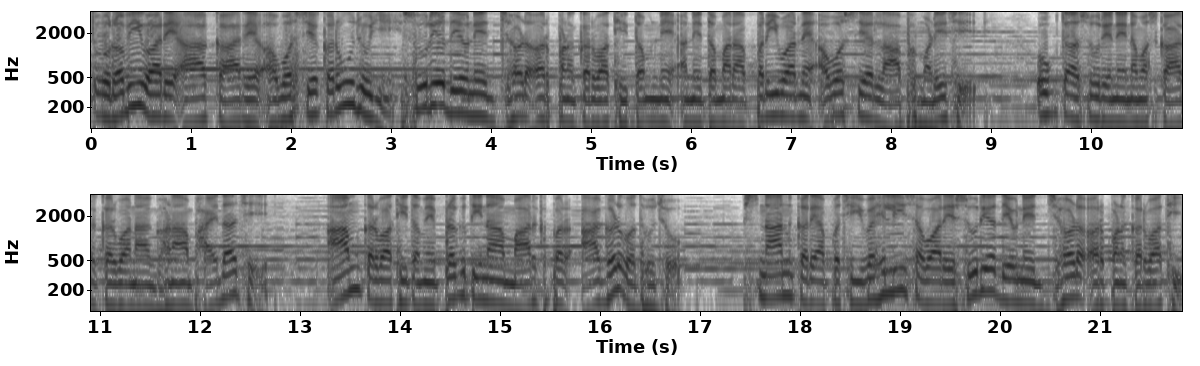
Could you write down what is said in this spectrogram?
તો રવિવારે આ કાર્ય અવશ્ય કરવું જોઈએ. સૂર્યદેવને જળ અર્પણ કરવાથી તમને અને તમારા પરિવારને અવશ્ય લાભ મળે છે. ઉગતા સૂર્યને નમસ્કાર કરવાના ઘણા ફાયદા છે. આમ કરવાથી તમે પ્રગતિના માર્ગ પર આગળ વધો છો. સ્નાન કર્યા પછી વહેલી સવારે સૂર્યદેવને જળ અર્પણ કરવાથી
